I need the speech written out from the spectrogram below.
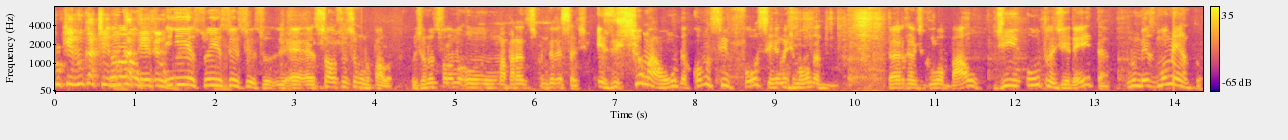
Porque nunca, te, Não, nunca não, teve um. Isso, isso, isso, isso. É, é só, um segundo, Paulo. O Janus falou uma, uma parada super interessante. Existia uma onda, como se fosse realmente uma onda teoricamente global, de ultradireita no mesmo momento.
